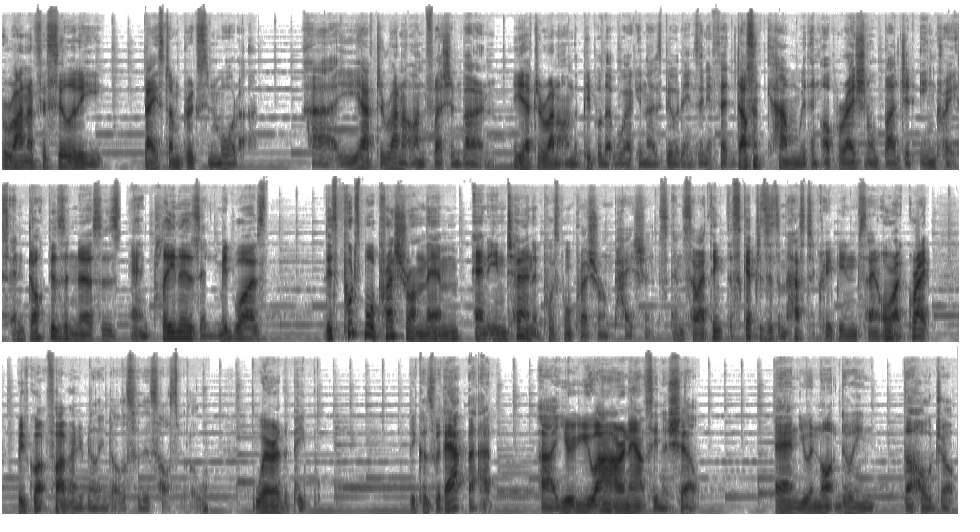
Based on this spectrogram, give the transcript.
run a facility based on bricks and mortar. Uh, you have to run it on flesh and bone. You have to run it on the people that work in those buildings. And if that doesn't come with an operational budget increase, and doctors and nurses and cleaners and midwives, this puts more pressure on them, and in turn, it puts more pressure on patients. And so I think the skepticism has to creep in, saying, all right, great, we've got $500 million for this hospital. Where are the people? Because without that, uh, you, you are announcing a shell and you are not doing the whole job.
